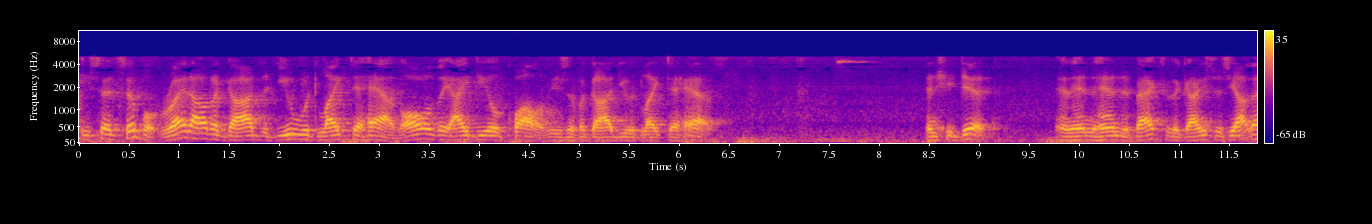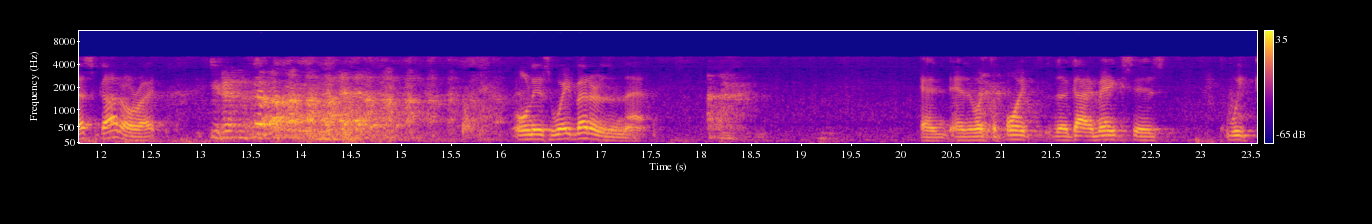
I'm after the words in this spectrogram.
he said simple. Write out a God that you would like to have, all of the ideal qualities of a God you would like to have." And she did, and then handed it back to the guy. He says, "Yeah, that's God, all right." Only it's way better than that. And and what the point the guy makes is we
